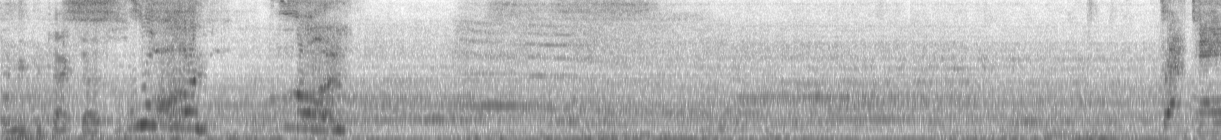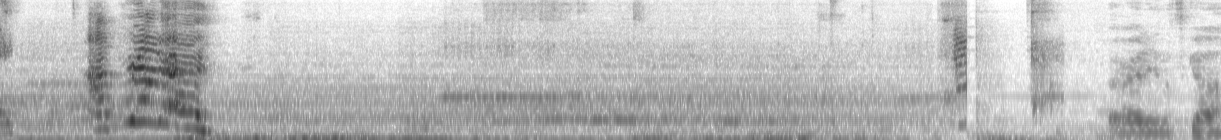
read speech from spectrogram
Jimmy, protect us. Run! Run! Bratty! I'm ready. Let's go.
